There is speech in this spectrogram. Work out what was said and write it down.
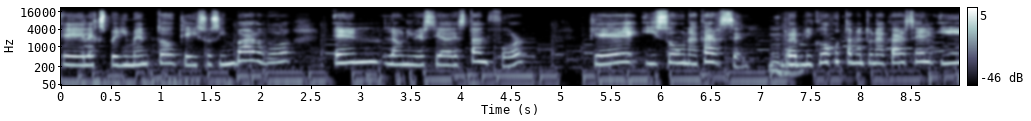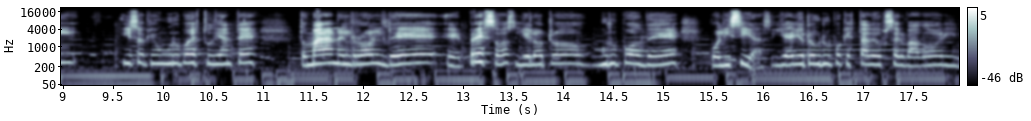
eh, el experimento que hizo Simbardo en la Universidad de Stanford, que hizo una cárcel, replicó justamente una cárcel y hizo que un grupo de estudiantes tomaran el rol de eh, presos y el otro grupo de policías. Y hay otro grupo que está de observador y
